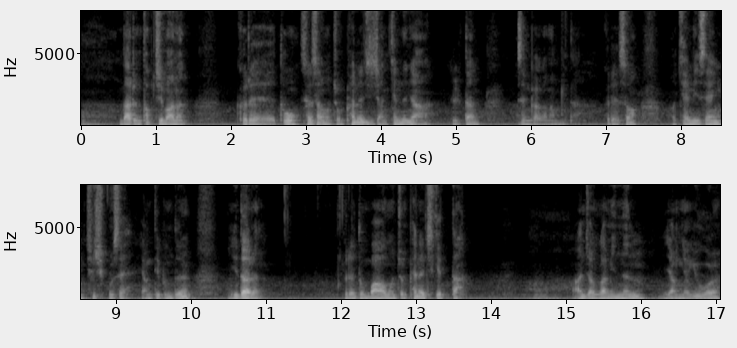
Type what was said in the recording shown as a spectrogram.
어, 날은 덥지만은 그래도 세상은 좀 편해지지 않겠느냐 일단 생각은 합니다. 그래서 개미생 79세 양띠분들 이달은 그래도 마음은 좀 편해지겠다. 어, 안정감 있는 양력 6월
